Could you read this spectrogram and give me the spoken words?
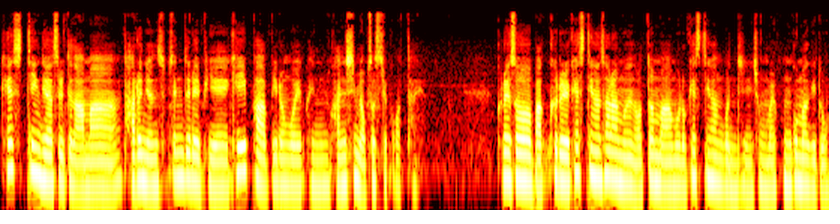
캐스팅 되었을 땐 아마 다른 연습생들에 비해 케이팝 이런 거에 관심이 없었을 것 같아요. 그래서 마크를 캐스팅한 사람은 어떤 마음으로 캐스팅한 건지 정말 궁금하기도.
